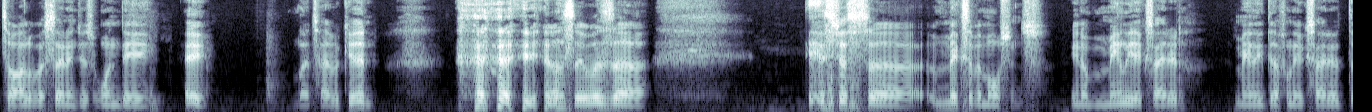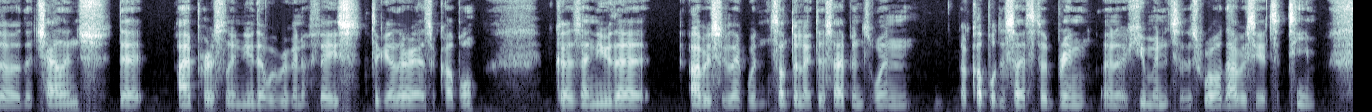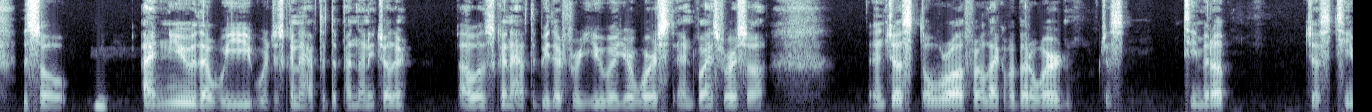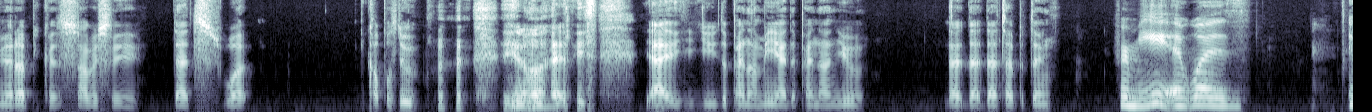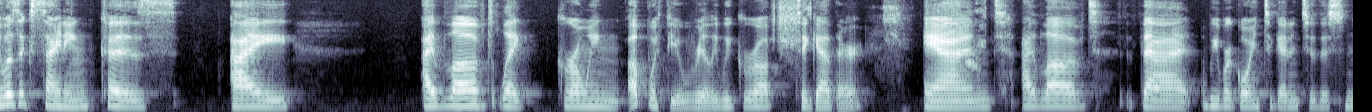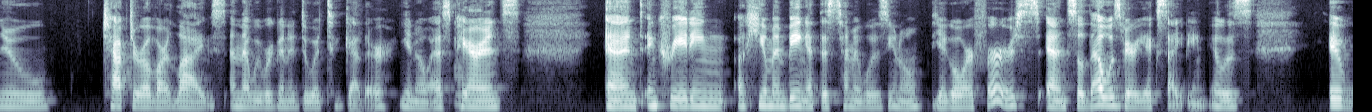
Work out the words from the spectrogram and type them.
so all of a sudden, just one day, hey, let's have a kid. you know, so it was uh it's just a mix of emotions. You know, mainly excited, mainly definitely excited the the challenge that I personally knew that we were going to face together as a couple because I knew that obviously like when something like this happens when a couple decides to bring a human into this world obviously it's a team so mm. i knew that we were just going to have to depend on each other i was going to have to be there for you at your worst and vice versa and just overall for lack of a better word just team it up just team it up because obviously that's what couples do. You know mm-hmm. at least yeah you depend on me i depend on you. That that that type of thing. For me it was it was exciting because i i loved like growing up with you really. We grew up together and i loved that we were going to get into this new chapter of our lives and that we were going to do it together you know as mm. parents and in creating a human being at this time it was you know diego our first and so that was very exciting it was it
